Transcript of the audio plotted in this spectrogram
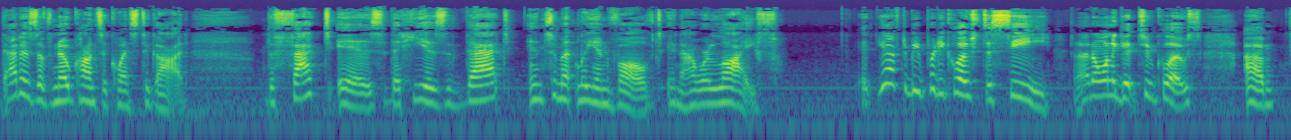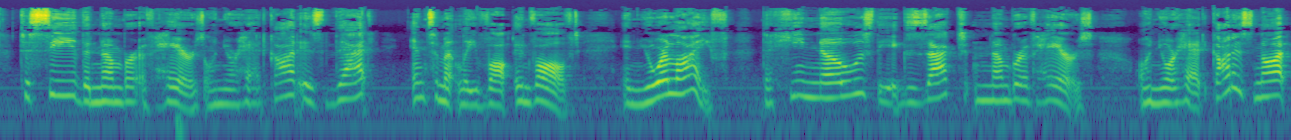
That is of no consequence to God. The fact is that He is that intimately involved in our life. It, you have to be pretty close to see, and I don't want to get too close, um, to see the number of hairs on your head. God is that intimately vo- involved in your life that He knows the exact number of hairs on your head. God is not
